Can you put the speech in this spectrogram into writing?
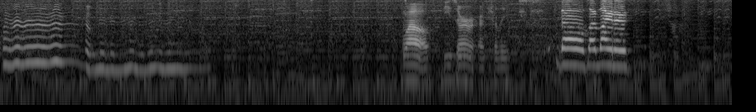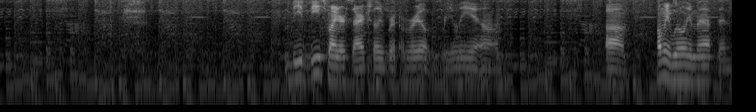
wow, these are actually. no, my miners! The, these miners are actually re- real, really, um. Um, call me William Afton,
